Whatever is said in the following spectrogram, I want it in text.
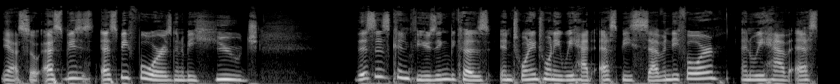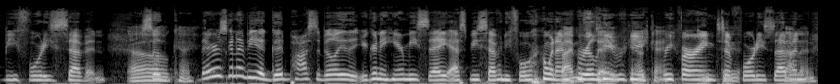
Yeah. So SB SB4 is going to be huge this is confusing because in 2020 we had SB 74 and we have SB 47. Oh, so okay. there's going to be a good possibility that you're going to hear me say SB 74 when I'm really re- okay. referring to 47. Seven.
